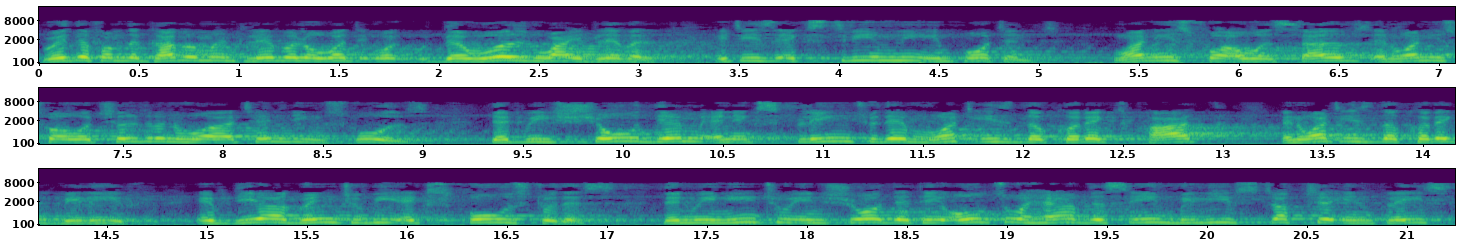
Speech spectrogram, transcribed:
whether from the government level or, what, the worldwide level, it is extremely important. One is for ourselves and one is for our children who are attending schools. That we show them and explain to them what is the correct path and what is the correct belief. If they are going to be exposed to this, then we need to ensure that they also have the same belief structure in place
